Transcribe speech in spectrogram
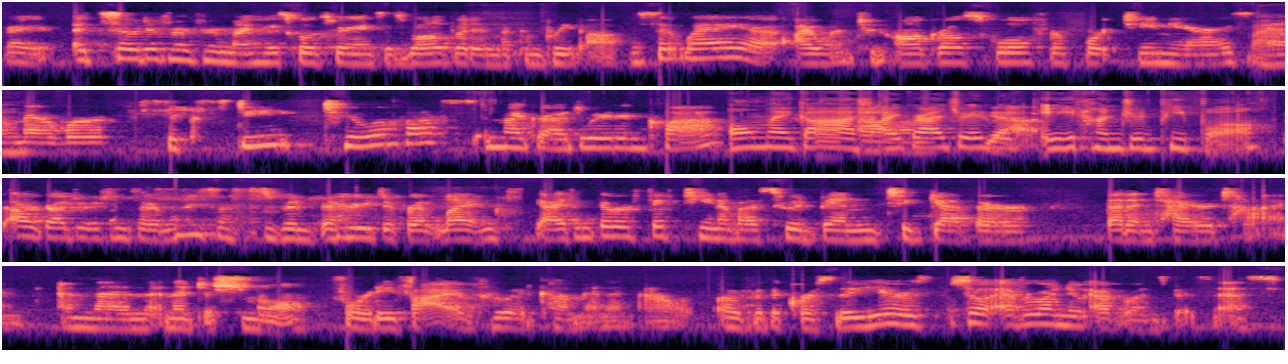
Right. It's so different from my high school experience as well, but in the complete opposite way. I went to an all girls school for 14 years, wow. and there were 62 of us in my graduating class. Oh my gosh. Um, I graduated yeah. with 800 people. Our graduation ceremonies must have been very different lengths. Yeah, I think there were 15 of us who had been together that entire time. And then an additional 45 who had come in and out over the course of the years. So everyone knew everyone's business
